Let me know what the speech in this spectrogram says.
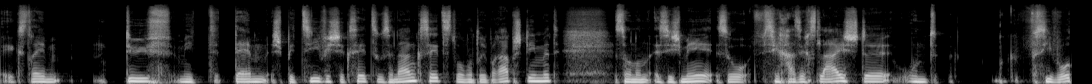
extrem tief mit dem spezifischen Gesetz auseinandergesetzt, wo man darüber abstimmt, sondern es ist mehr so, sie kann sich leisten und sie will,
